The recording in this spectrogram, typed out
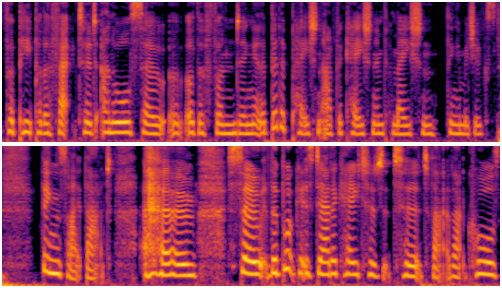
for people affected, and also uh, other funding and a bit of patient advocacy application information thingamajigs, things like that. Um, so the book is dedicated to, to that, that cause,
